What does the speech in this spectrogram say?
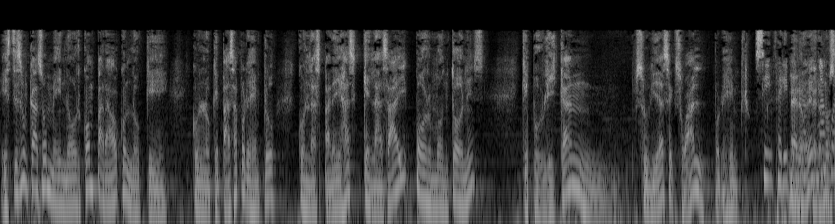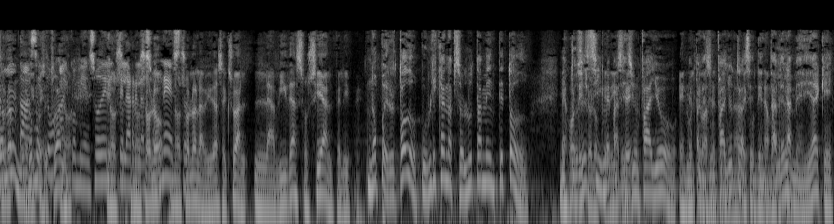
este es un caso menor comparado con lo que con lo que pasa, por ejemplo, con las parejas que las hay por montones que publican su vida sexual, por ejemplo. Sí, Felipe, Pero- no, pero no solo- homosexual, al no. comienzo de, no, de la no relación, solo, no solo la vida sexual, la vida social, Felipe. No, pero todo, publican absolutamente todo. Mejor Entonces dicho, lo sí que me dice parece un fallo, en me parece el un fallo trascendental en la medida de que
